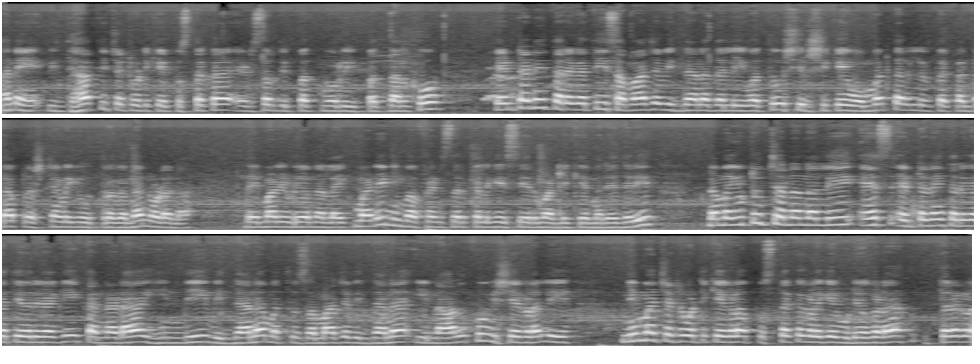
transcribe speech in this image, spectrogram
ಧನೆ ವಿದ್ಯಾರ್ಥಿ ಚಟುವಟಿಕೆ ಪುಸ್ತಕ ಎರಡ್ ಸಾವಿರದ ಇಪ್ಪತ್ತ್ಮೂರು ಇಪ್ಪತ್ನಾಲ್ಕು. ಎಂಟನೇ ತರಗತಿ ಸಮಾಜ ವಿಜ್ಞಾನದಲ್ಲಿ ಇವತ್ತು ಶೀರ್ಷಿಕೆ ಒಂಬತ್ತರಲ್ಲಿರ್ತಕ್ಕಂಥ ಪ್ರಶ್ನೆಗಳಿಗೆ ಉತ್ತರಗಳನ್ನು ನೋಡೋಣ. ದಯಮಾಡಿ ವಿಡಿಯೋನ ಲೈಕ್ ಮಾಡಿ, ನಿಮ್ಮ ಫ್ರೆಂಡ್ ಸರ್ಕಲ್ಗೆ ಶೇರ್ ಮಾಡಲಿಕ್ಕೆ ಮರೆಯದಿರಿ. ನಮ್ಮ ಯೂಟ್ಯೂಬ್ ಚಾನಲ್ನಲ್ಲಿ ಎಸ್ ಎಂಟನೇ ತರಗತಿಯವರಿಗಾಗಿ ಕನ್ನಡ, ಹಿಂದಿ, ವಿಜ್ಞಾನ ಮತ್ತು ಸಮಾಜ ವಿಜ್ಞಾನ ಈ ನಾಲ್ಕು ವಿಷಯಗಳಲ್ಲಿ ನಿಮ್ಮ ಚಟುವಟಿಕೆಗಳ ಪುಸ್ತಕಗಳಿಗೆ ವಿಡಿಯೋಗಳ ಉತ್ತರಗಳ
